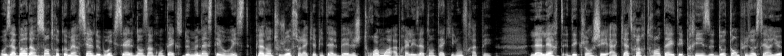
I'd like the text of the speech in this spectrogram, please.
aux abords d'un centre commercial de Bruxelles dans un contexte de menace terroriste planant toujours sur la capitale belge trois mois après les attentats qui l'ont frappé. L'alerte déclenchée à 4h30 a été prise d'autant plus au sérieux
